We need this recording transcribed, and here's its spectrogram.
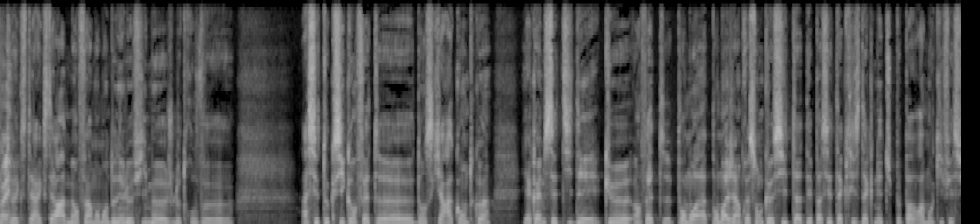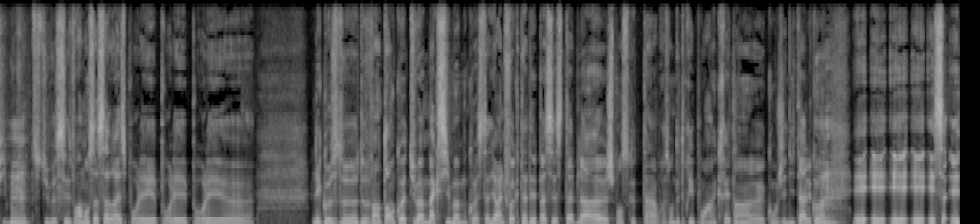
Ouais. vois, etc., etc. Mais enfin, à un moment donné, le film, je le trouve euh, assez toxique, en fait, euh, dans ce qu'il raconte, quoi. Il y a quand même cette idée que, en fait, pour moi, pour moi, j'ai l'impression que si t'as dépassé ta crise d'acné, tu peux pas vraiment kiffer ce film. En Mhm. fait, si tu veux, c'est vraiment ça s'adresse pour les, pour les, pour les. euh, les gosses de, de 20 ans, quoi, tu vois, maximum, quoi. C'est-à-dire, une fois que t'as dépassé ce stade-là, euh, je pense que t'as l'impression d'être pris pour un crétin euh, congénital, quoi. Mhm. Et, et, et, et,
